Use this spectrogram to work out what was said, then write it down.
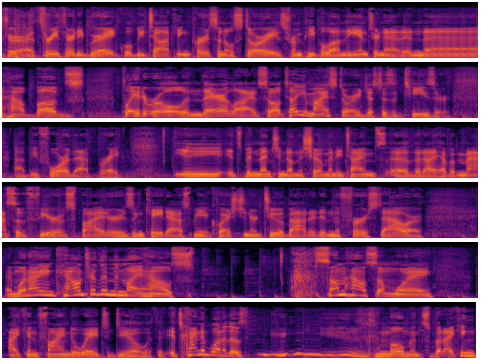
After our 3:30 break, we'll be talking personal stories from people on the internet and uh, how bugs played a role in their lives. So I'll tell you my story just as a teaser uh, before that break. It's been mentioned on the show many times uh, that I have a massive fear of spiders, and Kate asked me a question or two about it in the first hour. And when I encounter them in my house, somehow, some way. I can find a way to deal with it. It's kind of one of those moments, but I can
